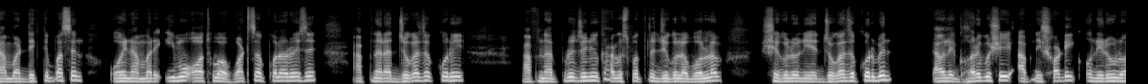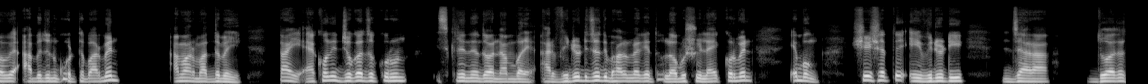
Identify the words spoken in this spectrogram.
নাম্বার দেখতে পাচ্ছেন, ওই নাম্বারে ইমো অথবা হোয়াটসঅ্যাপ খোলা রয়েছে। আপনারা যোগাযোগ করে আপনার প্রয়োজনীয় কাগজপত্র যেগুলো বললাম, সেগুলো নিয়ে যোগাযোগ করবেন। তাহলে ঘরে বসেই আপনি সঠিক ও নির্ভুলভাবে আবেদন করতে পারবেন আমার মাধ্যমেই। তাই এখনই যোগাযোগ করুন স্ক্রিনে দেওয়া নাম্বারে। আর ভিডিওটি যদি ভালো লাগে তাহলে অবশ্যই লাইক করবেন এবং সেই সাথে এই ভিডিওটি যারা দু হাজার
